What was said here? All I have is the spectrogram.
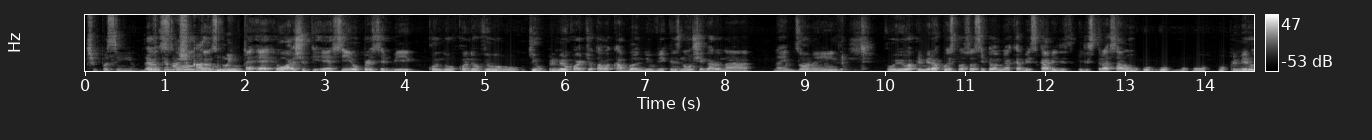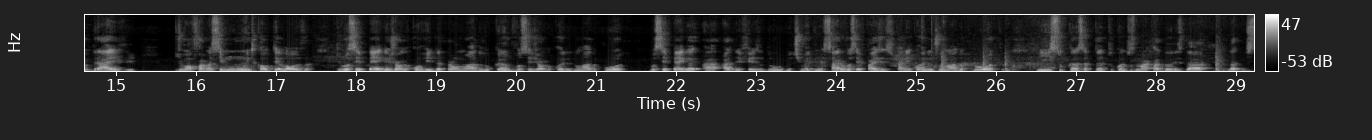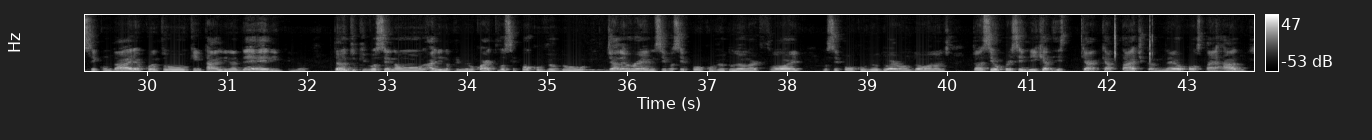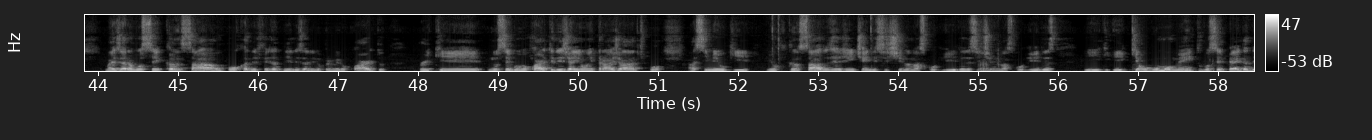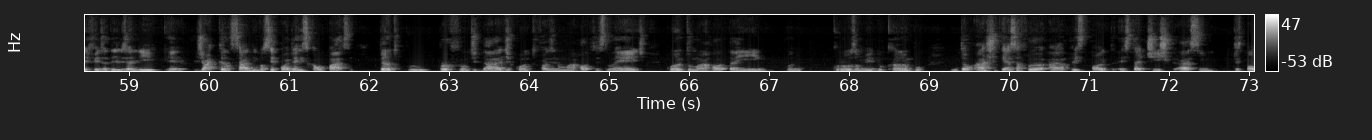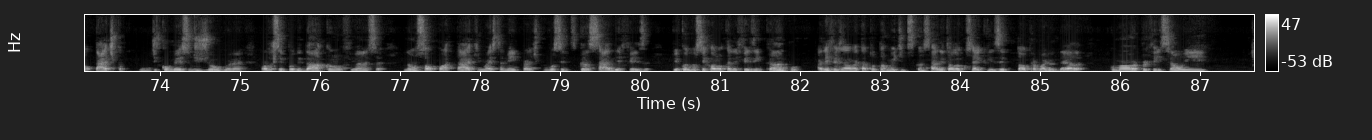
tipo assim, deve ter machucado cansou. muito. É, é, eu acho que, é assim, eu percebi quando, quando eu vi o, que o primeiro quarto já tava acabando e eu vi que eles não chegaram na, na endzone ainda, foi a primeira coisa que passou assim pela minha cabeça. Cara, eles, eles traçaram o, o, o, o primeiro drive de uma forma assim muito cautelosa. Que você pega e joga a corrida para um lado do campo, você joga a corrida de um lado pro outro, você pega a, a defesa do, do time adversário, você faz eles ficarem correndo de um lado pro outro, e isso cansa tanto quanto os marcadores da, da- de secundária, quanto quem tá ali na DL, entendeu? Tanto que você não. Ali no primeiro quarto, você pouco viu do Jalen Ramsey, você pouco viu do Leonard Floyd, você pouco viu do Aaron Donald. Então, assim, eu percebi que a, que a, que a tática, né, eu posso estar errado, mas era você cansar um pouco a defesa deles ali no primeiro quarto, porque no segundo quarto eles já iam entrar já, tipo, assim, meio que, meio que cansados e a gente ainda insistindo nas corridas, insistindo nas corridas, e, e que em algum momento você pega a defesa deles ali é, já cansada e você pode arriscar um passe, tanto por profundidade, quanto fazendo uma rota slant, quanto uma rota in, quando cruza o meio do campo. Então, acho que essa foi a principal estatística, assim, principal tática de começo de jogo, né? Para você poder dar uma confiança não só para o ataque, mas também para tipo, você descansar a defesa. Porque quando você coloca a defesa em campo, a defesa ela vai estar totalmente descansada. Então ela consegue executar o trabalho dela com maior perfeição e,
